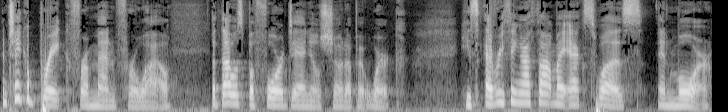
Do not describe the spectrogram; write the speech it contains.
and take a break from men for a while. But that was before Daniel showed up at work. He's everything I thought my ex was and more.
